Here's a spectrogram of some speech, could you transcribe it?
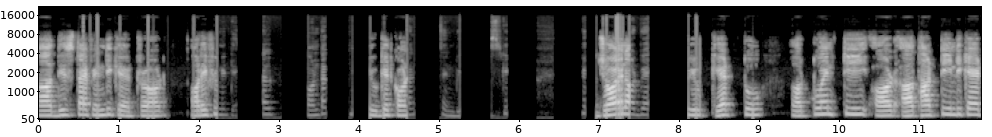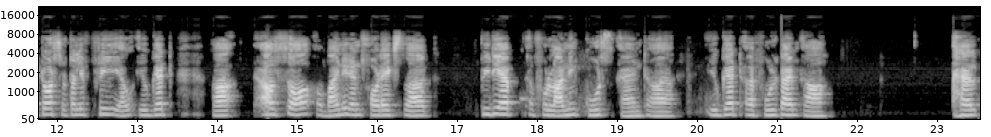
uh, this type indicator or if you need help contact you get contact in join or you get to uh, 20 or uh, 30 indicators totally free you, you get uh, also binary and forex uh, pdf for learning course and you get a full-time help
